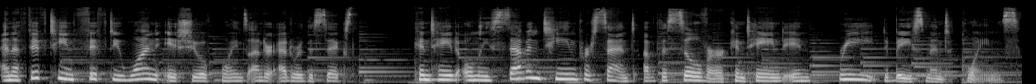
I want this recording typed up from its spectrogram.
and a 1551 issue of coins under Edward VI contained only 17% of the silver contained in pre debasement coins.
